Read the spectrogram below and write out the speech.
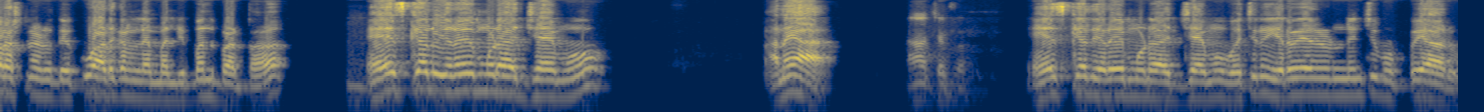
ప్రశ్న అడుగుతా ఎక్కువ అడగనులే మళ్ళీ ఇబ్బంది పడతావు ఏస్కేలు ఇరవై మూడో అధ్యాయము. అనయ్య ఆ చెప్పు. ఏస్కేల్ ఇరవై మూడో అధ్యాయము వచ్చిన ఇరవై రెండు నుంచి ముప్పై ఆరు.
